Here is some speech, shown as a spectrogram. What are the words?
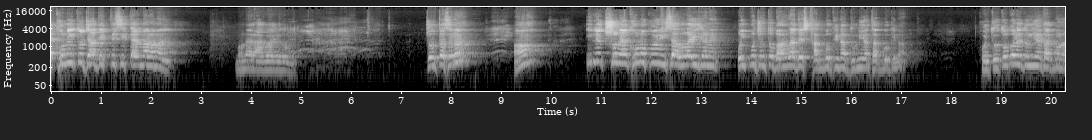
এখনই তো যা দেখতেছি তেল মারামারি। মনে হয় রাগ হয়ে গেল। চলতেছে না? ইলেকশন এখনও কই রইছে আল্লাহ জানে। ওই পর্যন্ত বাংলাদেশ থাকব কিনা, দুনিয়া থাকব কিনা? হয়তো তো পরে দুনিয়া থাকব না,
